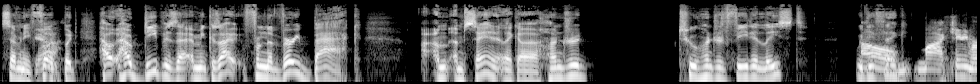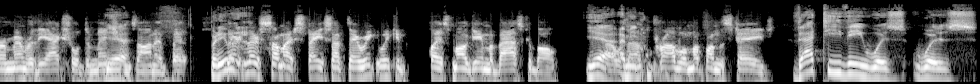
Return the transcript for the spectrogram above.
70 Yeah. foot. But how, how deep is that? I mean, because I, from the very back, I'm, I'm saying it like a hundred, 200 feet at least. Would you oh, think? my, I can't even remember the actual dimensions Yeah. on it, but, But it there- there's so much space up there. We, we could play a small game of basketball. Yeah, uh, I mean- a problem up on the stage. that TV was was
